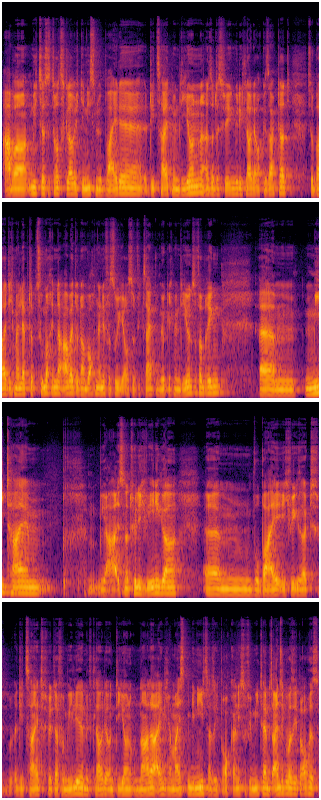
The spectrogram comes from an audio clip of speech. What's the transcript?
Aber nichtsdestotrotz, glaube ich, genießen wir beide die Zeit mit dem Dion. Also deswegen, wie die Claudia auch gesagt hat, sobald ich meinen Laptop zumache in der Arbeit oder am Wochenende, versuche ich auch so viel Zeit wie möglich mit dem Dion zu verbringen. Ähm, Me-Time, ja, ist natürlich weniger. Ähm, wobei ich, wie gesagt, die Zeit mit der Familie, mit Claudia und Dion und Nala eigentlich am meisten genieße. Also ich brauche gar nicht so viel Me-Time. Das Einzige, was ich brauche, ist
